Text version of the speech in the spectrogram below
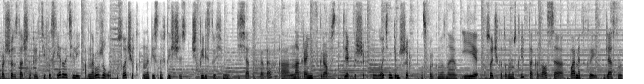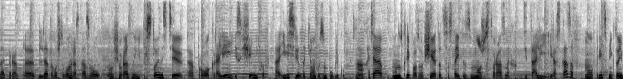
большой достаточно коллектив исследователей обнаружил кусочек, написанный в 1480-х годах а, на границе граф Дербишир и Ноттингемшир, насколько мы знаем. И кусочек этого манускрипта оказался памяткой для стендапера, э, для того, чтобы он рассказывал, в общем, разные непристойности э, про королей и священников э, и веселил таким образом публику. Хотя манускрипт вот вообще этот состоит из множества разных деталей и рассказов, но, в принципе, никто не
